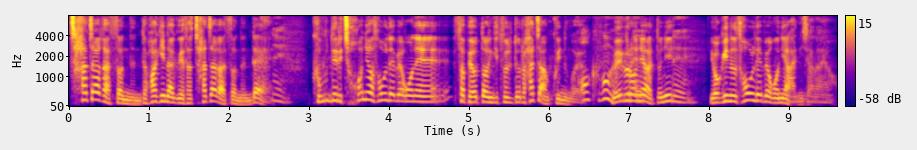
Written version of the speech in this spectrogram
찾아갔었는데 확인하기 위해서 찾아갔었는데 네. 그분들이 전혀 서울대병원에서 배웠던 기술들을 하지 않고 있는 거예요. 어, 그건 왜 그러냐 했더니 네. 여기는 서울대병원이 아니잖아요.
